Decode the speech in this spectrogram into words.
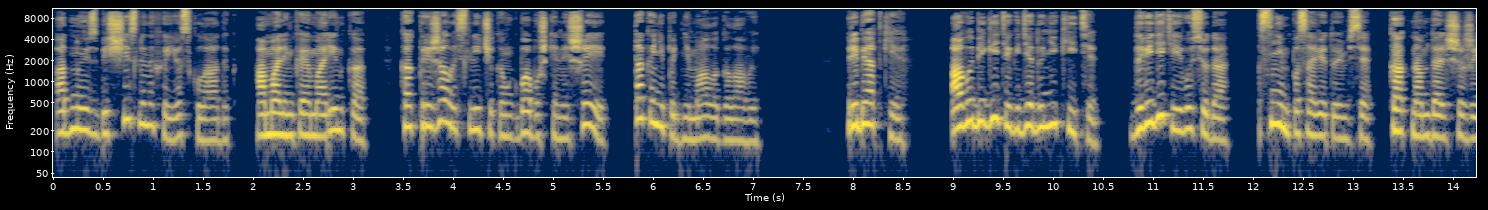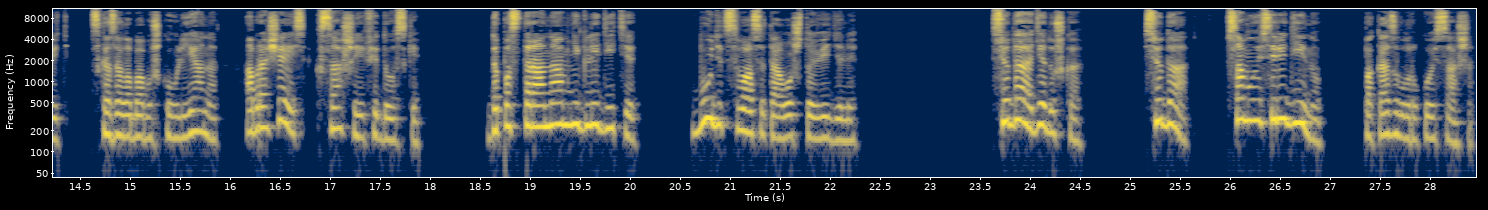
одну из бесчисленных ее складок, а маленькая Маринка, как прижалась личиком к бабушкиной шее, так и не поднимала головы. «Ребятки, а вы бегите к деду Никите, доведите его сюда, с ним посоветуемся, как нам дальше жить», — сказала бабушка Ульяна, обращаясь к Саше и Федоске. «Да по сторонам не глядите, будет с вас и того, что видели». «Сюда, дедушка! Сюда! В самую середину!» — показывал рукой Саша.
